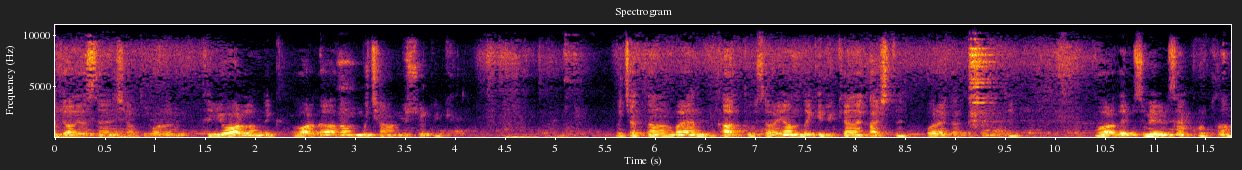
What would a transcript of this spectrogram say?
mücadelesine şey yaptık. Orada yuvarlandık. Orada adamın bıçağını düşürdük. Bıçaklanan bayan kalktı bu sefer yanındaki dükkana kaçtı. Oraya kaçabildi. Bu arada bizim elimizden kurtulan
